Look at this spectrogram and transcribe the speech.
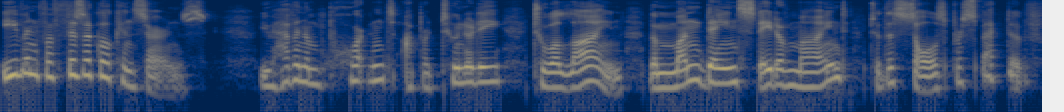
even for physical concerns. you have an important opportunity to align the mundane state of mind to the soul's perspective.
